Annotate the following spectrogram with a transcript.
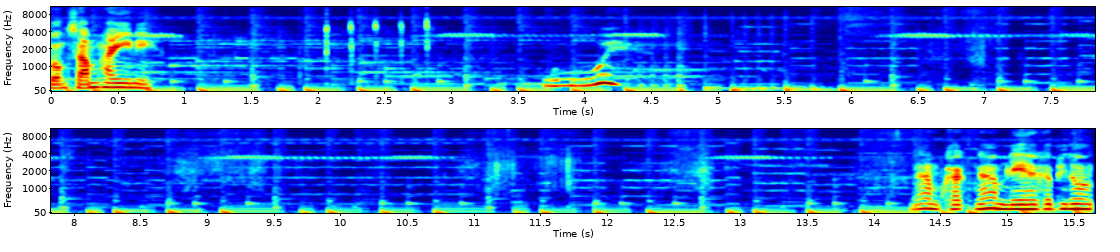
สองสามไฮนี่โอ้ยามคักงามแน่ครับพี่น้อง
